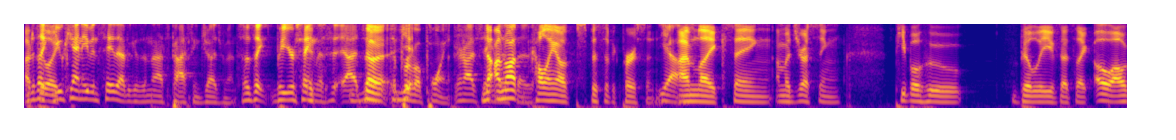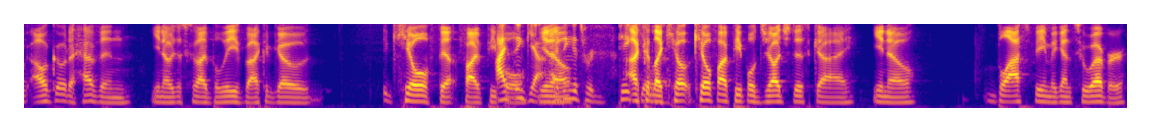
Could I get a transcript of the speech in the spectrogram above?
I But it's like, like you can't even say that because then that's passing judgment. So it's like, but you're saying this as no, a, to prove yeah. a point. You're not No, saying. I'm this not as- calling out a specific person. Yeah. I'm like saying I'm addressing people who believe that's like, oh, I'll I'll go to heaven, you know, just because I believe, but I could go kill fi- five people. I think yeah. you know? I think it's ridiculous. I could like kill kill five people, judge this guy, you know, blaspheme against whoever.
